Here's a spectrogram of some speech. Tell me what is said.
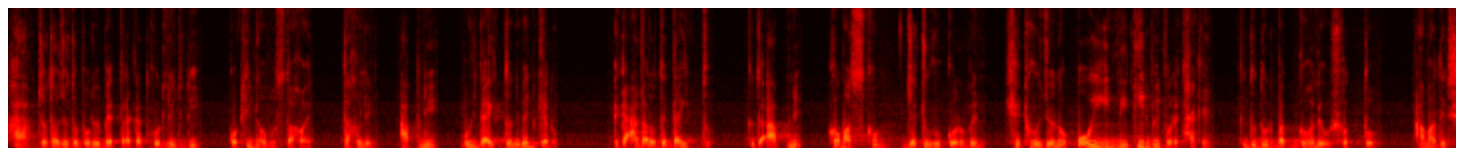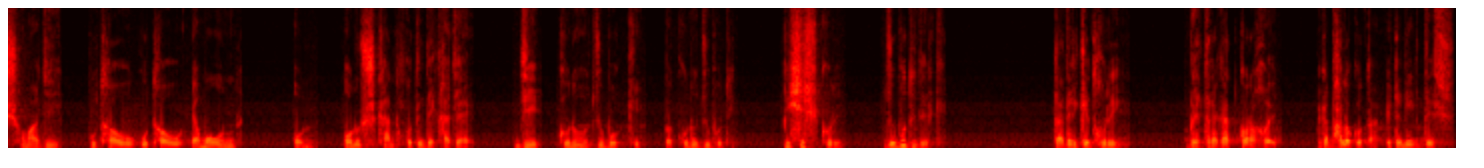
হ্যাঁ যথাযথভাবে বেত্রাকাত করলে যদি কঠিন অবস্থা হয়, তাহলে আপনি ওই দায়িত্ব নেবেন কেন? এটা আদালতের দায়িত্ব। কিন্তু আপনি কমাস কম যেটুকু করবেন, সেটুকু যেন ওই নীতির ভিতরে থাকে। কিন্তু দুর্ভাগ্য হলেও সত্য, আমাদের সমাজে কোথাও কোথাও এমন অনুষ্ঠান হতে দেখা যায় যে কোনো যুবককে বা কোনো যুবতী, বিশেষ করে যুবতীদেরকে, তাদেরকে ধরে বেত্রাঘাত করা হয়। এটা ভালো কথা, এটা নির্দেশ।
